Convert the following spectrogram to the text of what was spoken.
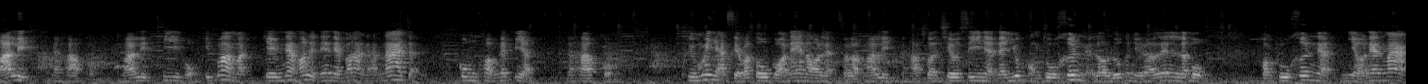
มาริดนะครับผมมาริดที่ผมคิดว่าเกมเนี่ยเขาเล่นเล่นในบ้านนะครับน่าจะกุมความได้เปรียบนะครับผมคือไม่อยากเสียประตูก่อนแน่นอนแหละสำหรับมาริดนะครับส่วนเชลซีเนี่ยในยุคของทูเคิลเนี่ยเรารู้กันอยู่แล้วเล่นระบบของทูเคิลเนี่ยเหนียวแน่นมาก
